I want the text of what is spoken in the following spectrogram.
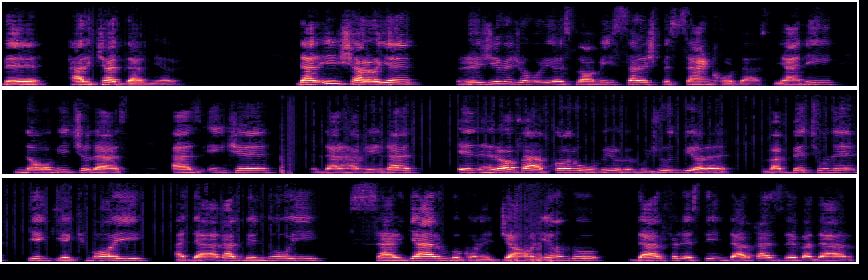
به حرکت در میاره. در این شرایط رژیم جمهوری اسلامی سرش به سنگ خورده است. یعنی نامید شده است از اینکه در حقیقت انحراف افکار عمومی رو به وجود بیاره و بتونه یک یک ماهی حداقل به نوعی سرگرم بکنه جهانیان رو در فلسطین در غزه و در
